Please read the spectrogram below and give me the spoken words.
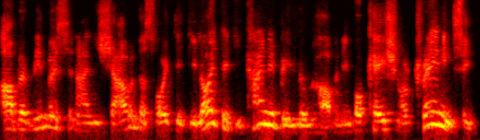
Aber wir müssen eigentlich schauen, dass heute die Leute, die keine Bildung haben, im Vocational Training sind.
